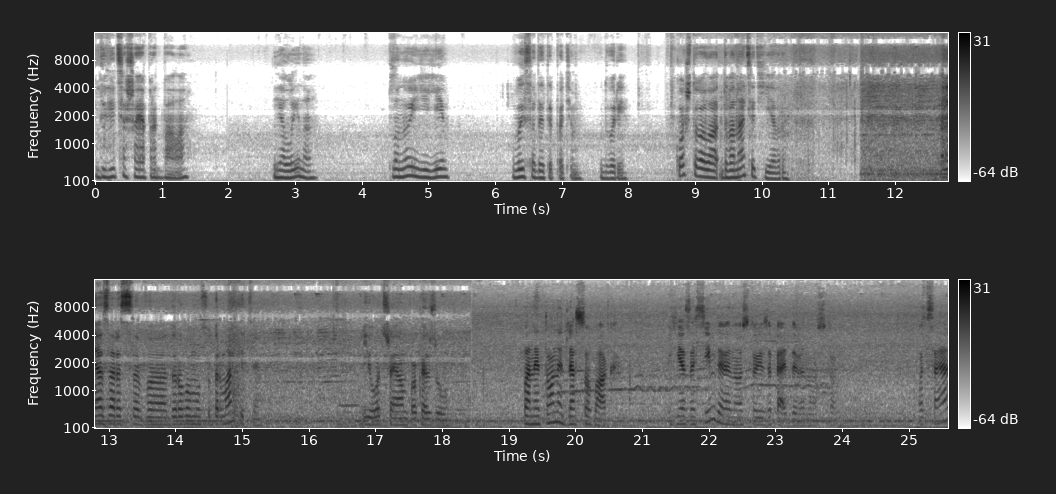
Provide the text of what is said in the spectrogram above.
Дивіться, що я придбала. Ялина. Планую її висадити потім у дворі. Коштувала 12 євро. Я зараз в дорогому супермаркеті І от що я вам покажу. Панетони для собак. Є за 7,90 і за 5,90. Оце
